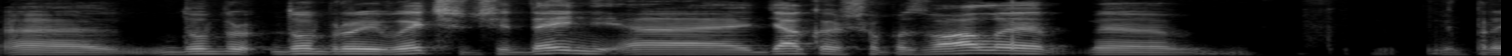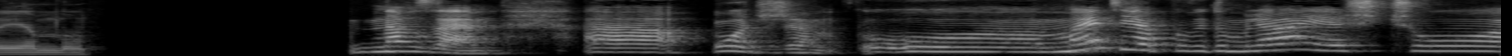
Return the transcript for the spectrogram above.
Е, Добр, добрий вечір чи день. Е, Дякую, що позвали. Приємно. Навзаєм. Отже, медіа повідомляє, що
